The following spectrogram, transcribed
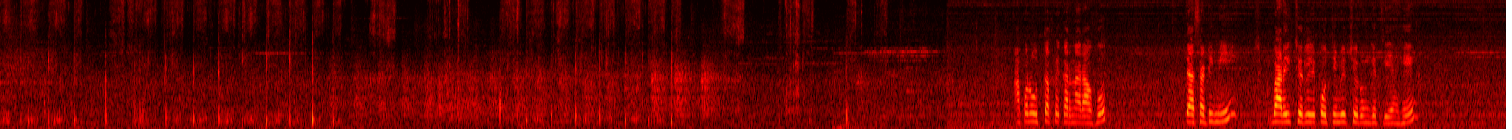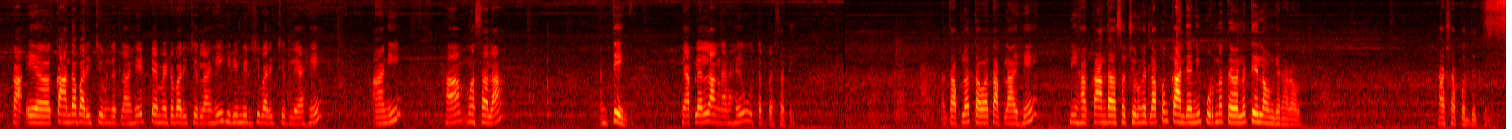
आपण उत्तप्पे करणार आहोत. त्यासाठी मी बारीक चिरलेली कोथिंबीर चिरून घेतली आहे. का ए- कांदा बारीक चिरून घेतला आहे टमॅटो बारीक चिरला आहे हिरवी मिरची बारीक चिरली आहे आणि हा मसाला आणि तेल हे आपल्याला लागणार आहे उत्तप्प्यासाठी. आता आपला तवा तापला आहे. मी हा कांदा असा चिरून घेतला. आपण कांद्याने पूर्ण तव्याला तेल लावून घेणार आहोत. अशा पद्धतीने.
